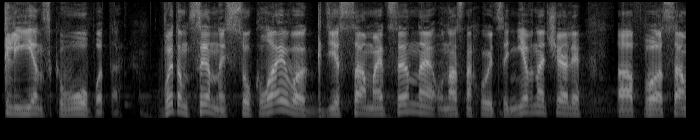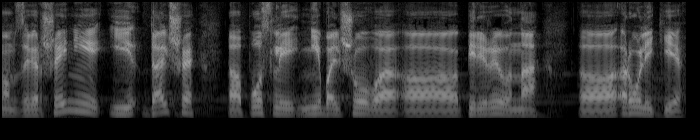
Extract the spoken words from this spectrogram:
клиентского опыта. В этом ценность сок лайва, где самое ценное у нас находится не в начале, а в самом завершении. И дальше, а, после небольшого а, перерыва на а, ролики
